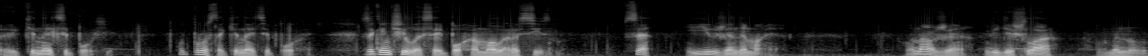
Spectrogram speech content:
е, кінець епохи. От просто кінець епохи. Закінчилася епоха малоросізму. Все, її вже немає. Вона вже відійшла в минуле.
